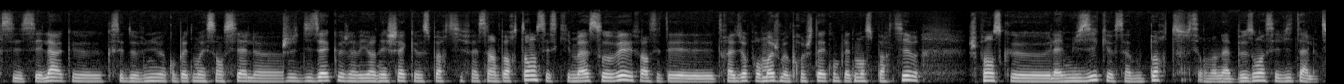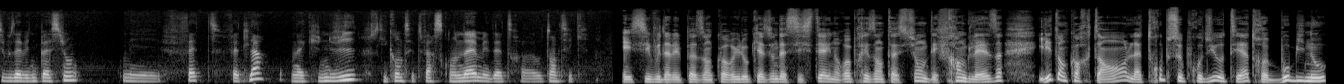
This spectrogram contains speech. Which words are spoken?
C'est là que, que c'est devenu complètement essentiel. Euh, je disais que j'avais eu un échec sportif assez important, c'est ce qui m'a sauvée. Enfin, c'était très dur pour moi, je me projetais complètement sportive. Je pense que la musique, ça vous porte. On en a besoin, c'est vital. Si vous avez une passion, mais faites, faites-la. On n'a qu'une vie. Ce qui compte, c'est de faire ce qu'on aime et d'être euh, authentique. Et si vous n'avez pas encore eu l'occasion d'assister à une représentation des Franglaises, il est encore temps. La troupe se produit au théâtre Bobino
